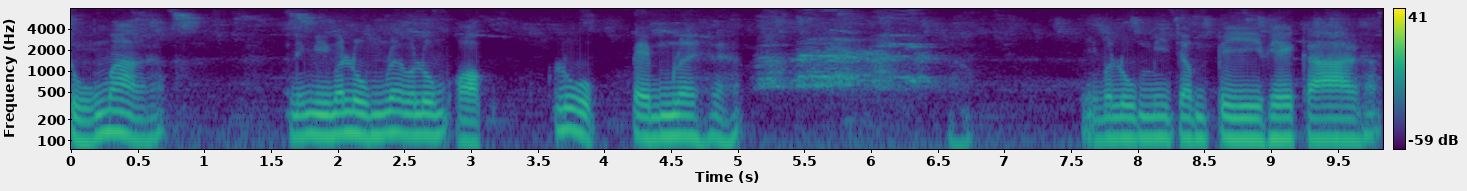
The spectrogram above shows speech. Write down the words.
สูงมากฮะอันนี้มีมะลุมด้วยมะลุมออกลูกเต็มเลยนะฮะมีมะลุมมีจำปีเพกานะครับ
